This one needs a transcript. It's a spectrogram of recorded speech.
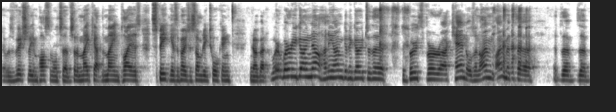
it was virtually impossible to sort of make out the main players speaking as opposed to somebody talking. You know, about where, where are you going now, honey? I'm going to go to the, the booth for uh, candles, and I'm I'm at the at the the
